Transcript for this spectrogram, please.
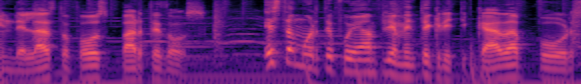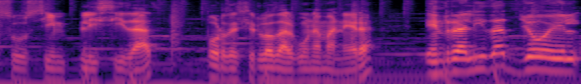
en The Last of Us Parte 2. Esta muerte fue ampliamente criticada por su simplicidad, por decirlo de alguna manera. En realidad Joel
